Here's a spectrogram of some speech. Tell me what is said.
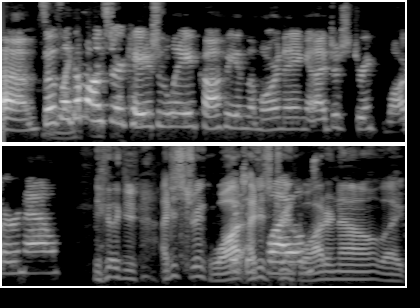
Um, so it's like a monster occasionally, coffee in the morning, and I just drink water now. I just drink water. I just wild. drink water now. Like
